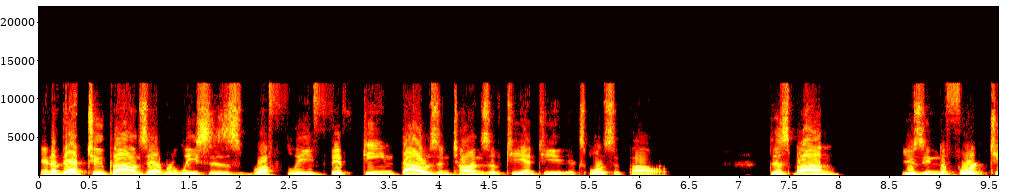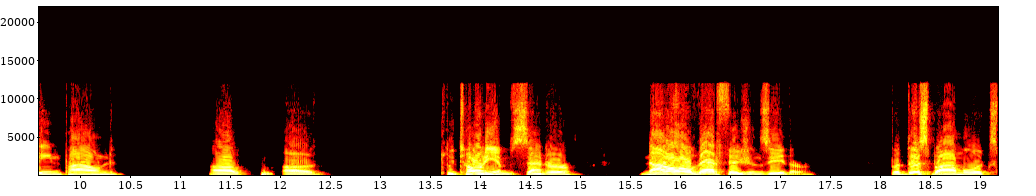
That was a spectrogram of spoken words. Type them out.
And of that two pounds, that releases roughly 15,000 tons of TNT explosive power. This bomb, using the 14 pound uh, uh, plutonium center, not all of that fissions either. But this bomb will ex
